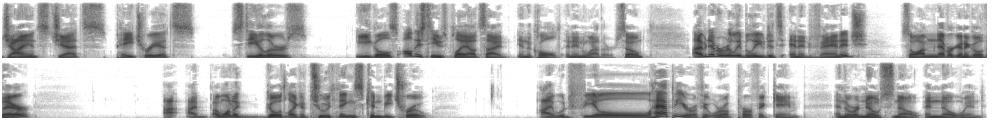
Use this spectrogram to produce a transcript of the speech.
Giants, Jets, Patriots, Steelers, Eagles. All these teams play outside in the cold and in weather. So I've never really believed it's an advantage. So I'm never going to go there. I, I, I want to go with like a two things can be true. I would feel happier if it were a perfect game and there were no snow and no wind,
